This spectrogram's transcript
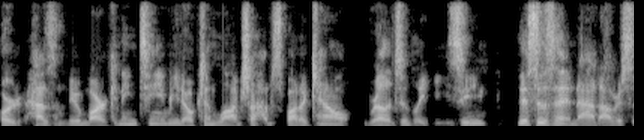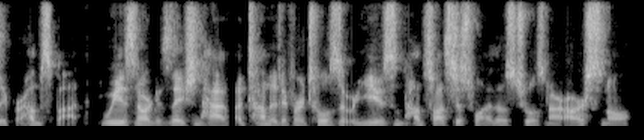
or has a new marketing team, you know, can launch a HubSpot account relatively easy. This isn't an ad, obviously, for HubSpot. We as an organization have a ton of different tools that we use, and HubSpot's just one of those tools in our arsenal.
